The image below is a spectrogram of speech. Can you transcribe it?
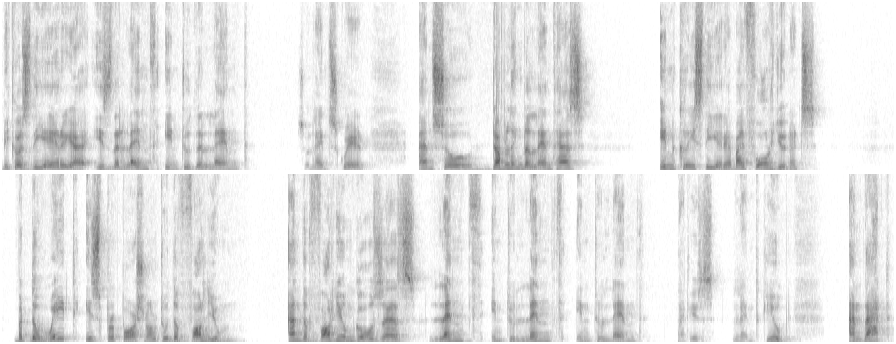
because the area is the length into the length, so length squared, and so doubling the length has increased the area by 4 units, but the weight is proportional to the volume, and the volume goes as length into length into length, that is length cubed, and that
